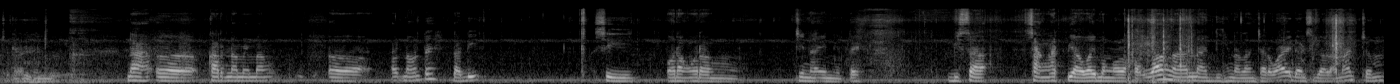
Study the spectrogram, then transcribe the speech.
segala dulu. Nah, eh, karena memang eh naon teh tadi si orang-orang Cina ini teh bisa sangat piawai mengolah keuangan, nagih lancar wae dan segala macem.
